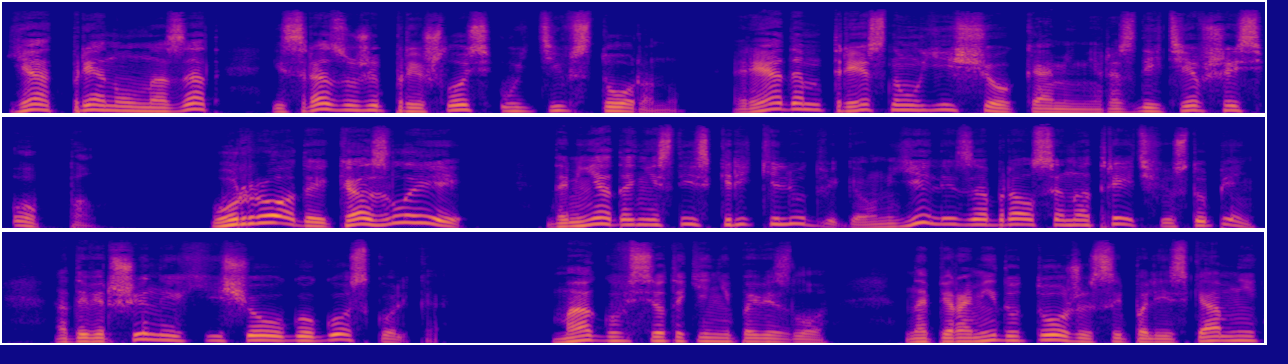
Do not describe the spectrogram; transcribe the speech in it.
Я отпрянул назад, и сразу же пришлось уйти в сторону. Рядом треснул еще камень, разлетевшись об пол. «Уроды! Козлы!» До меня донеслись крики Людвига. Он еле забрался на третью ступень, а до вершины их еще ого-го сколько. Магу все-таки не повезло. На пирамиду тоже сыпались камни,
